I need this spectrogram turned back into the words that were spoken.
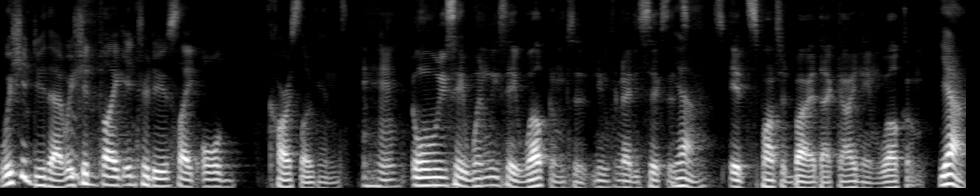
we should do that. We should like introduce like old car slogans. hmm When we say when we say welcome to New for ninety six, it's Yeah. it's sponsored by that guy named Welcome. Yeah,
